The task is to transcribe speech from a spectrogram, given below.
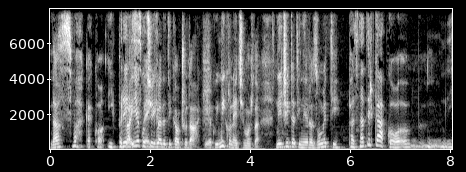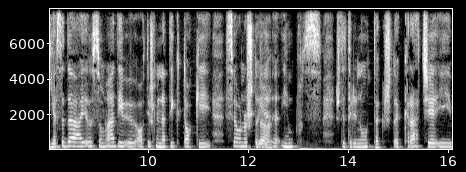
Da? Svakako. I pre da, iako svega... će ih gledati kao čudaki, iako ih niko neće možda ni čitati, ni razumeti. Pa znate kako, jeste da su mladi otišli na TikTok i sve ono što da. je impuls što je trenutak, što je kraće i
